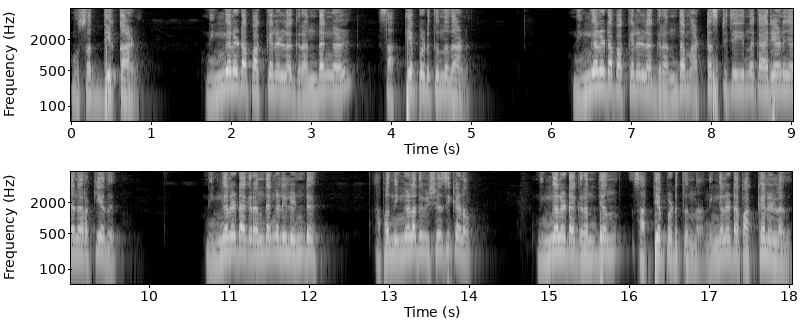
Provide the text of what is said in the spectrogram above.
മുസദ്ദിഖാണ്. നിങ്ങളുടെ പക്കലുള്ള ഗ്രന്ഥങ്ങൾ സത്യപ്പെടുത്തുന്നതാണ്. നിങ്ങളുടെ പക്കലുള്ള ഗ്രന്ഥം അറ്റസ്റ്റ് ചെയ്യുന്ന കാര്യമാണ് ഞാൻ ഇറക്കിയത്. നിങ്ങളുടെ ഗ്രന്ഥങ്ങളിലുണ്ട്. അപ്പം നിങ്ങളത് വിശ്വസിക്കണം. നിങ്ങളുടെ ഗ്രന്ഥം സത്യപ്പെടുത്തുന്ന നിങ്ങളുടെ പക്കലുള്ളത്.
